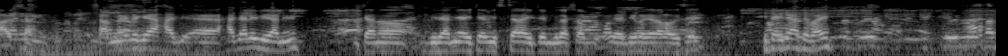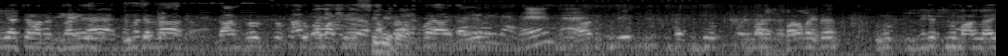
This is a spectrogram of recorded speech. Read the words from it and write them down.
আর সামনে হইলে গিয়ে হাজারি বিরিয়ানি। কেন বিরিয়ানি আইটেম স্টার আইটেমগুলো সব রেডি হয়ে রাখা হয়েছে কিটা কিটা আছে ভাই? সীমিত। কোনো মাল নাই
